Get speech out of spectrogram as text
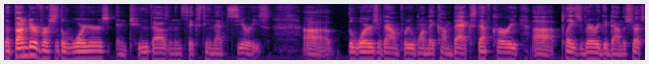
The Thunder versus the Warriors in 2016. That series. Uh, the Warriors are down 3 1. They come back. Steph Curry uh, plays very good down the stretch.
